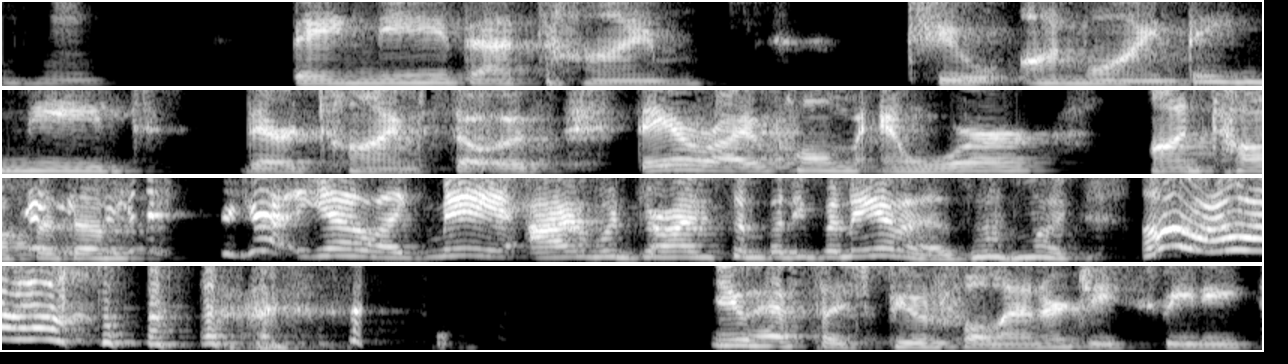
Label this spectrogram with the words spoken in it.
Mm-hmm. They need that time to unwind. They need their time. So if they arrive home and we're on top of them. Yeah, yeah, like me, I would drive somebody bananas. I'm like, ah. You have such beautiful energy, sweetie.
